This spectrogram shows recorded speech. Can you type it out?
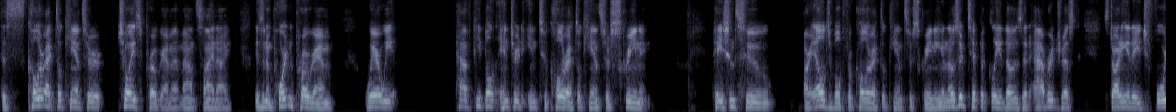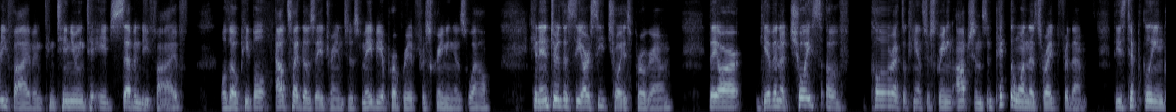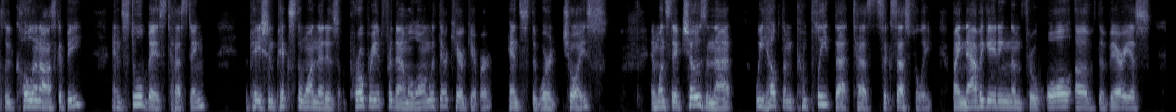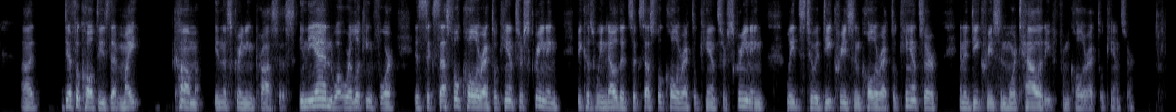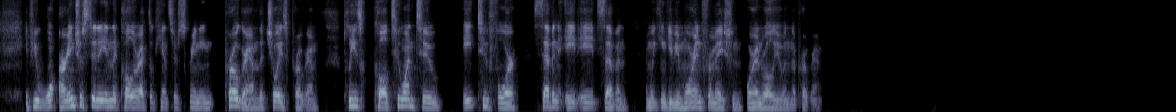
this colorectal cancer choice program at Mount Sinai is an important program where we have people entered into colorectal cancer screening. Patients who are eligible for colorectal cancer screening, and those are typically those at average risk starting at age 45 and continuing to age 75, although people outside those age ranges may be appropriate for screening as well, can enter the CRC Choice program. They are given a choice of colorectal cancer screening options and pick the one that's right for them. These typically include colonoscopy and stool-based testing. The patient picks the one that is appropriate for them along with their caregiver, hence the word choice. And once they've chosen that, we help them complete that test successfully by navigating them through all of the various uh, difficulties that might come in the screening process. In the end, what we're looking for is successful colorectal cancer screening because we know that successful colorectal cancer screening leads to a decrease in colorectal cancer and a decrease in mortality from colorectal cancer. If you are interested in the colorectal cancer screening program, the CHOICE program, please call 212 824 7887 and we can give you more information or enroll you in the program.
